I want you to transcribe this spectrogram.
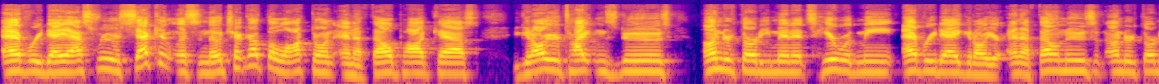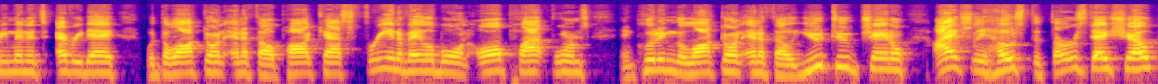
every day. As for your second listen, though, check out the Locked On NFL podcast. You get all your Titans news under 30 minutes here with me every day. Get all your NFL news in under 30 minutes every day with the Locked On NFL podcast, free and available on all platforms, including the Locked On NFL YouTube channel. I actually host the Thursday show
